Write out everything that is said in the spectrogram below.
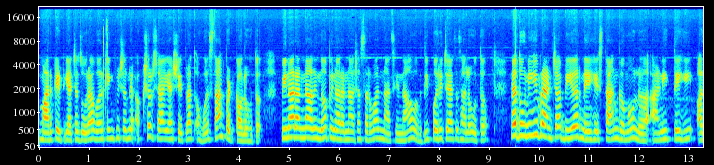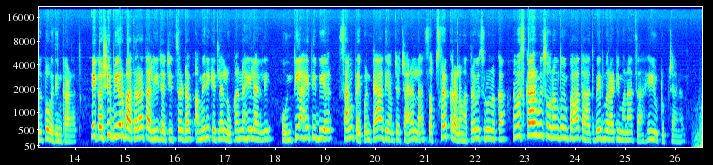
मार्केट याच्या जोरावर किंगफिशरने अक्षरशः या क्षेत्रात अव्वल स्थान पटकावलं होतं. पिणाऱ्यांना आणि न पिणाऱ्यांना अशा सर्वांनाच हे नाव अगदी परिचयाचं झालं होतं. या दोन्हीही ब्रँडच्या बियरने हे स्थान गमावलं आणि तेही अल्पवधीन काळात. एक अशी बियर बाजारात आली ज्याची चढक अमेरिकेतल्या लोकांनाही लागली. कोणती आहे ती बियर सांगते पण त्याआधी आमच्या चॅनलला सबस्क्राईब करायला मात्र विसरू नका. नमस्कार मी सोनम. तुम्ही पाहत आहात वेद मराठी मनाचा हे यूट्यूब चॅनल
